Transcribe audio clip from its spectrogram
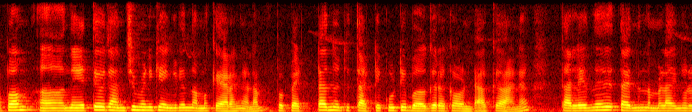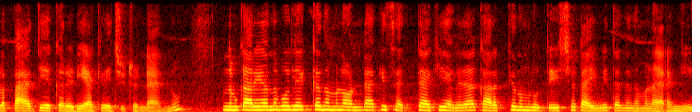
അപ്പം നേരത്തെ ഒരു അഞ്ച് മണിക്കെങ്കിലും നമുക്ക് ഇറങ്ങണം. അപ്പോൾ പെട്ടെന്നൊരു തട്ടിക്കൂട്ടി ബർഗറൊക്കെ ഉണ്ടാക്കുകയാണ്. തലേന്ന് തന്നെ നമ്മൾ അതിനുള്ള പാറ്റിയൊക്കെ റെഡിയാക്കി വെച്ചിട്ടുണ്ടായിരുന്നു. നമുക്കറിയാവുന്ന പോലെയൊക്കെ നമ്മൾ ഉണ്ടാക്കി സെറ്റാക്കി അങ്ങനെ കറക്റ്റ് നമ്മൾ ഉദ്ദേശിച്ച ടൈമിൽ തന്നെ നമ്മൾ ഇറങ്ങി.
